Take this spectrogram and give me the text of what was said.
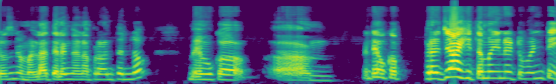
రోజున మళ్ళా తెలంగాణ ప్రాంతంలో మేము ఒక అంటే ఒక ప్రజాహితమైనటువంటి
